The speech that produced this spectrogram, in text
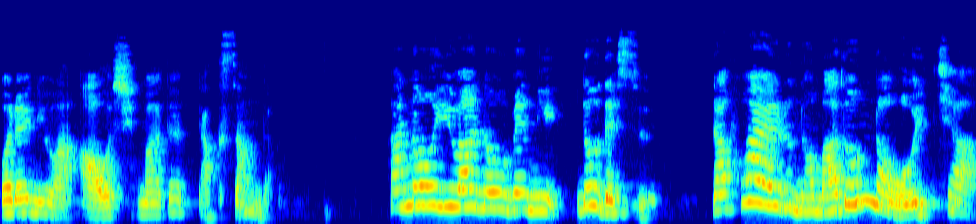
俺には青島でたくさんだ。あの岩の上にどうです？ラファエルのマドンナを置いちゃ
